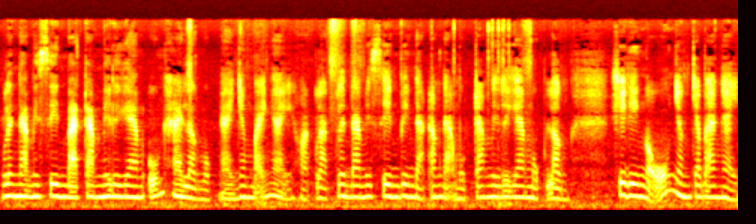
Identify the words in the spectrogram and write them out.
clindamycin 300mg uống 2 lần một ngày nhân 7 ngày, hoặc là clindamycin viên đạt âm đạo 100mg một lần khi đi ngủ nhân cho 3 ngày.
